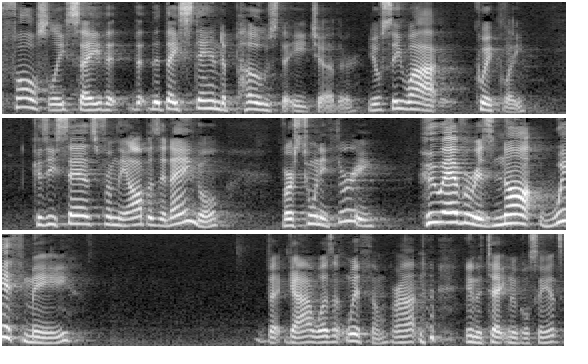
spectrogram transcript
falsely say that, that, that they stand opposed to each other. You'll see why quickly. Because he says from the opposite angle, verse 23 Whoever is not with me, that guy wasn't with them, right? in a technical sense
